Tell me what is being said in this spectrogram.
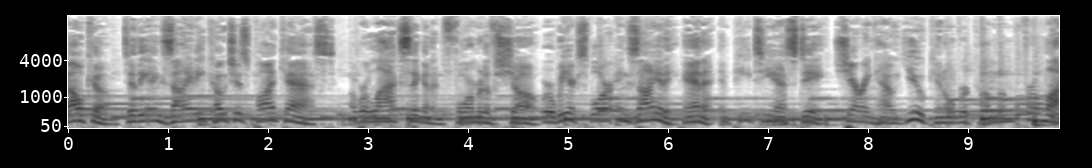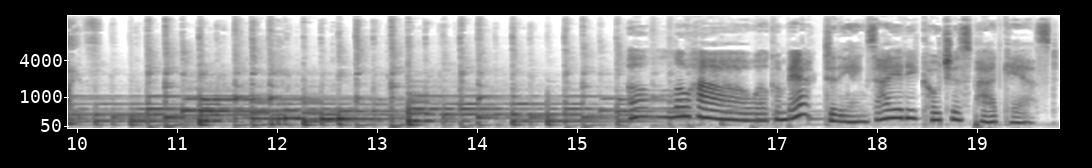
Welcome to the Anxiety Coaches Podcast, a relaxing and informative show where we explore anxiety, panic, and PTSD, sharing how you can overcome them for life. Aloha! Welcome back to the Anxiety Coaches Podcast.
